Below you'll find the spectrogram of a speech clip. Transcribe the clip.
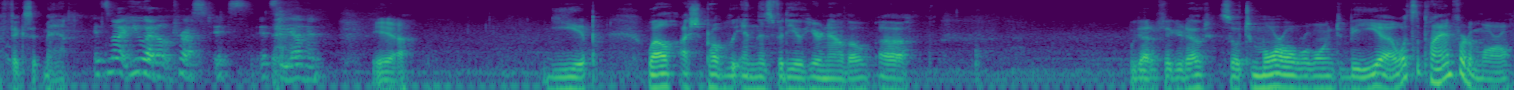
Fix it, man. It's not you I don't trust. It's it's the oven. Yeah. Yep. Well, I should probably end this video here now, though. Uh, we got it figured out. So tomorrow we're going to be. Uh, what's the plan for tomorrow?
